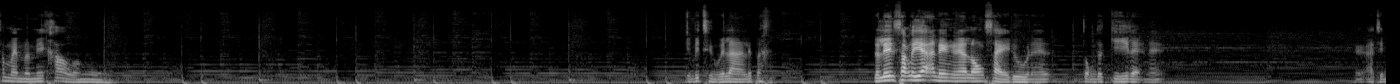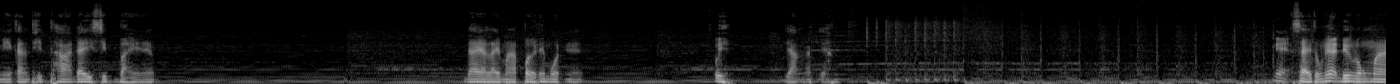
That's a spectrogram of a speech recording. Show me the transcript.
ทำไมมันไม่เข้าวะงงยังไม่ถึงเวลาหรือเปล่าเดี๋ยวเล่นสักระยะหนึ่งนะลองใส่ดูนะ ตรงตะกี้แหละนะ อาจจะมีการผิดพลาดได้อีกสิบใบนะครับ ได้อะไรมาเปิดให้หมดนะอุ้ยยังครับยังเนี่ยใส่ตรงเนี้ยดึงลงมา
